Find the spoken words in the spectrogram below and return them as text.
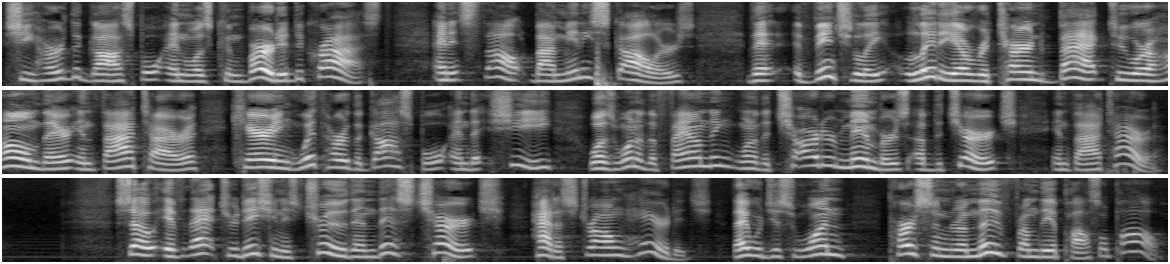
She heard the gospel and was converted to Christ. And it's thought by many scholars that eventually Lydia returned back to her home there in Thyatira, carrying with her the gospel, and that she was one of the founding, one of the charter members of the church in Thyatira. So, if that tradition is true, then this church had a strong heritage. They were just one person removed from the Apostle Paul.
